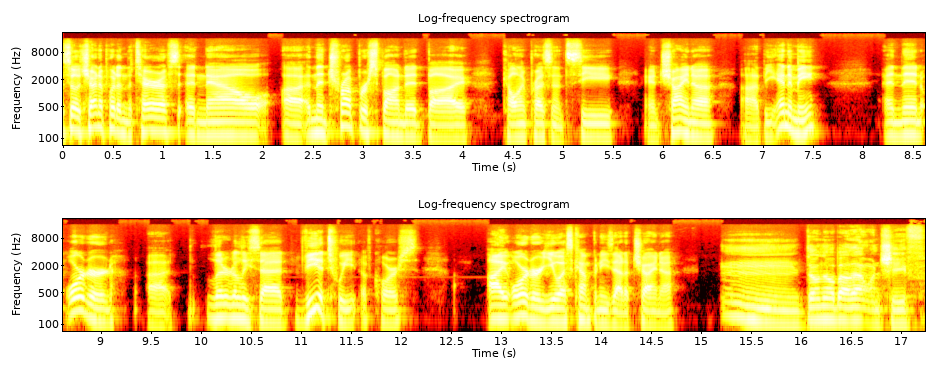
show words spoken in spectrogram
so China put in the tariffs, and now, uh, and then Trump responded by calling President Xi and China uh, the enemy, and then ordered, uh, literally said via tweet, of course, I order U.S. companies out of China. Mm, don't know about that one, Chief.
